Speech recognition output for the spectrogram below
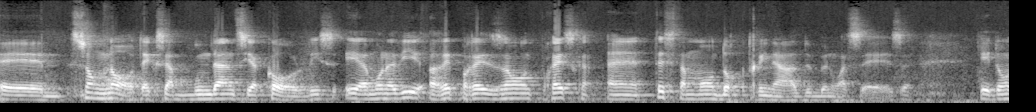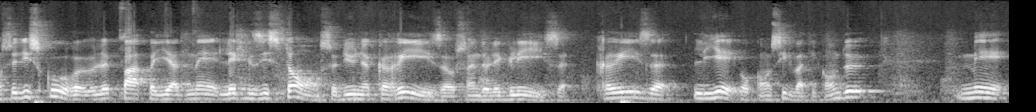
euh, sans note, ex abundantia cordis, et à mon avis représente presque un testament doctrinal de Benoît XVI. Et dans ce discours, le pape y admet l'existence d'une crise au sein de l'Église crise liée au Concile Vatican II, mais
